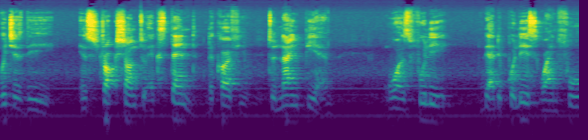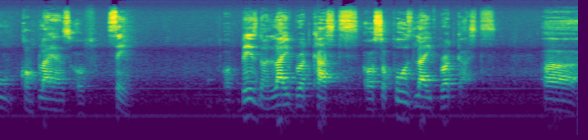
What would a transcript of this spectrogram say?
which is the instruction to extend the curfew to 9 p.m., was fully, that the police were in full compliance of same. Based on live broadcasts or supposed live broadcasts uh,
